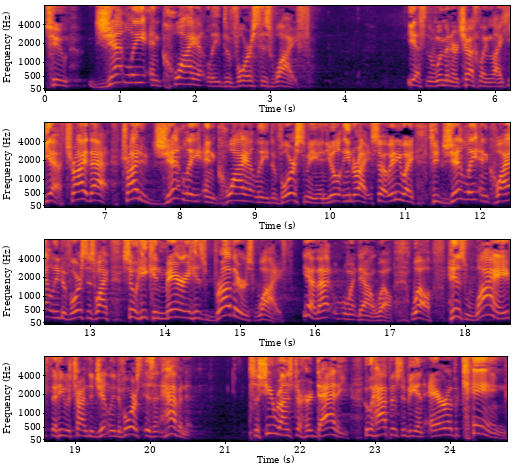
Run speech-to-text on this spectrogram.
to gently and quietly divorce his wife. Yes, the women are chuckling, like, yeah, try that. Try to gently and quietly divorce me, and you'll eat right. So, anyway, to gently and quietly divorce his wife so he can marry his brother's wife. Yeah, that went down well. Well, his wife that he was trying to gently divorce isn't having it. So she runs to her daddy, who happens to be an Arab king,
